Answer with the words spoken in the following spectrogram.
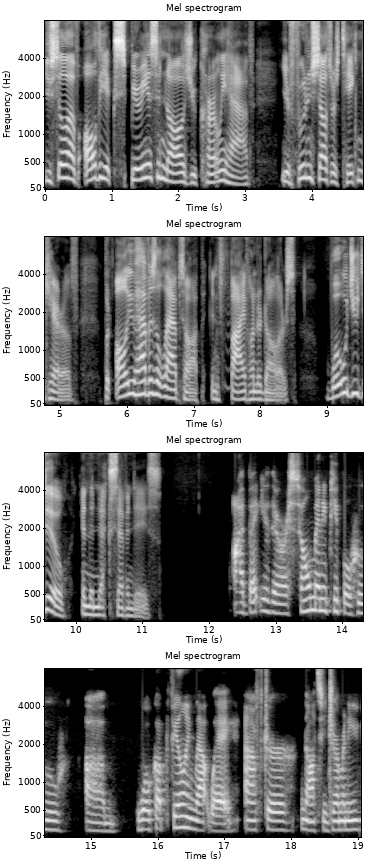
You still have all the experience and knowledge you currently have your food and shelter is taken care of, but all you have is a laptop and $500. What would you do in the next seven days? I bet you there are so many people who um, woke up feeling that way after Nazi Germany,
